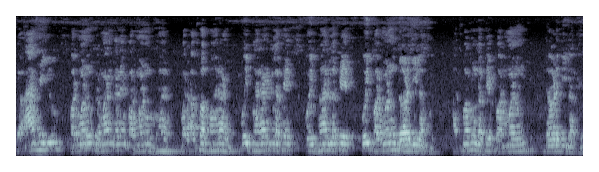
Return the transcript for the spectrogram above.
તો આ થઈ ગયું પરમાણુ ક્રમાંક અને પરમાણુ ભાર, પર- અથવા ભારાંક કોઈ ભારાંક લખે, કોઈ ભાર લખે, કોઈ પરમાણુ દળ બી લખે. અથવા હું લખે? પરમાણુ દળ બી લખે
